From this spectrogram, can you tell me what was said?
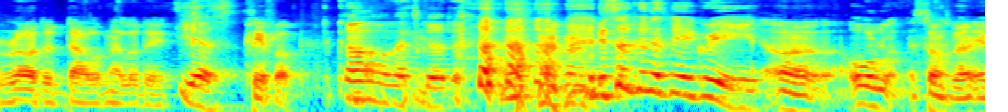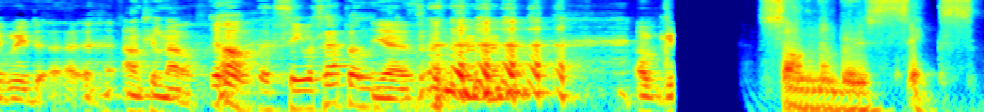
rather dull melody. Yes. Clear flop. Oh, that's good. it's so good that we agree. Uh, all songs were agreed uh, until now. Oh, let's see what's happened. Yes. oh, good. Song number six.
